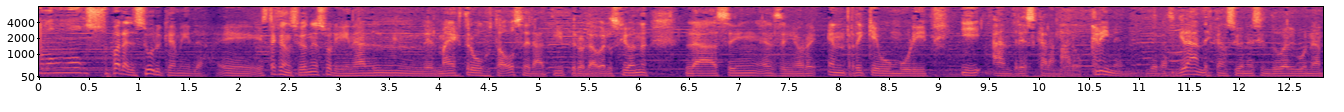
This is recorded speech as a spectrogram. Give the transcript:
Vamos para el sur, Camila. Eh, esta canción es original del maestro Gustavo Cerati, pero la versión la hacen el señor Enrique Bumburi y Andrés Calamaro. Crimen, de las grandes canciones, sin duda alguna,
